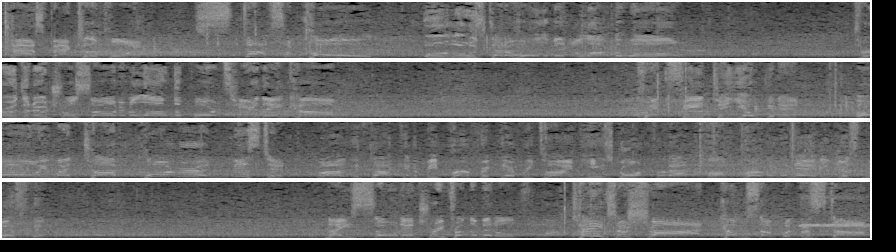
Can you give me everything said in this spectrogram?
Pass back to the point. Stops him cold. Oulu's got a hold of it along the wall. Through the neutral zone and along the boards. Here they come. Quick feed to Jokinen. Oh, he went top corner and missed it. Well, it's not going to be perfect every time. He's going for that top part of the net. He just missed it. Nice zone entry from the middle. Takes a shot. Comes up with the stop.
